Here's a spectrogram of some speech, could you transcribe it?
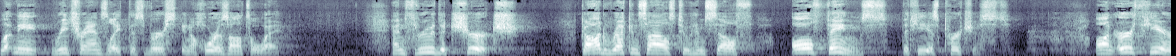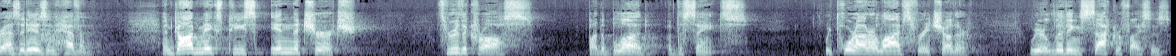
Let me retranslate this verse in a horizontal way. And through the church, God reconciles to himself all things that he has purchased, on earth here as it is in heaven. And God makes peace in the church through the cross by the blood of the saints. We pour out our lives for each other. We are living sacrifices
